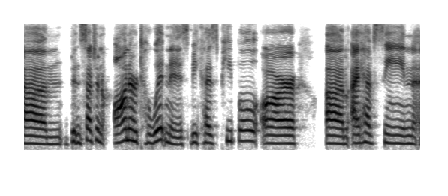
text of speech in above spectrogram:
um, been such an honor to witness because people are um, I have seen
